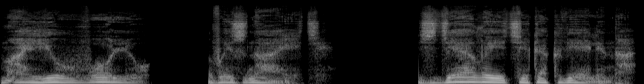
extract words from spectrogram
«Мою волю вы знаете. Сделайте, как велено,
